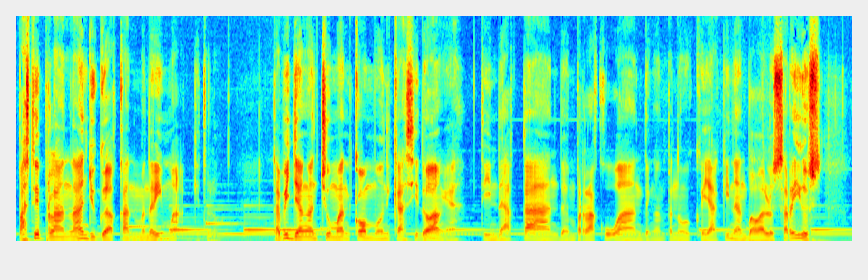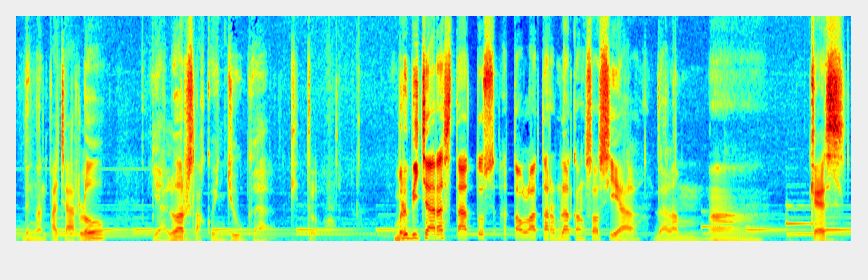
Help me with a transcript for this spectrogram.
Pasti perlahan-lahan juga akan menerima gitu loh. Tapi jangan cuman komunikasi doang ya tindakan dan perlakuan dengan penuh keyakinan bahwa lu serius dengan pacar lu, ya lu harus lakuin juga gitu. Berbicara status atau latar belakang sosial dalam uh, case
